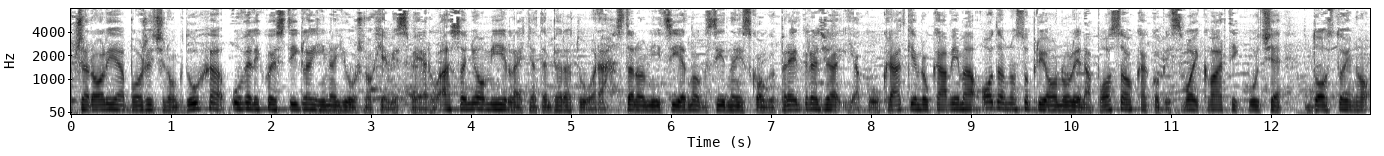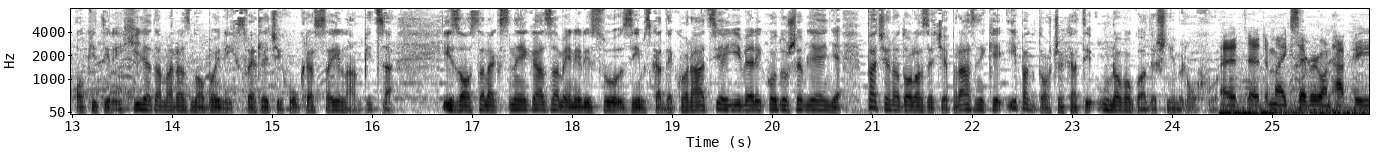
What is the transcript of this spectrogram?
Čarolija božićnog duha uveliko je stigla i na južnu hemisferu, a sa njom i letnja temperatura. Stanovnici jednog sidnejskog predgrađa, iako u kratkim rukavima, odavno su prionuli na posao kako bi svoj kvart i kuće dostojno okitili hiljadama raznobojnih svetlećih ukrasa i lampica. Izostanak snega zamenili su zimska dekoracija i veliko oduševljenje, pa će na dolazeće praznike ipak dočekati u novogodišnjem ruhu.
